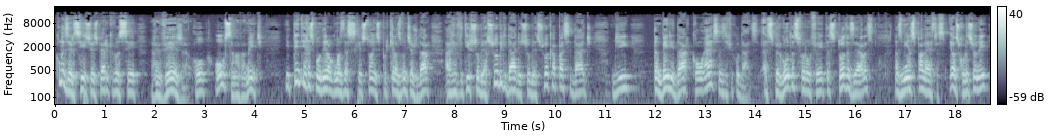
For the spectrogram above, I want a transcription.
Como exercício, eu espero que você reveja ou ouça novamente e tente responder algumas dessas questões, porque elas vão te ajudar a refletir sobre a sua habilidade, sobre a sua capacidade de também lidar com essas dificuldades. As perguntas foram feitas, todas elas, nas minhas palestras. Eu as colecionei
